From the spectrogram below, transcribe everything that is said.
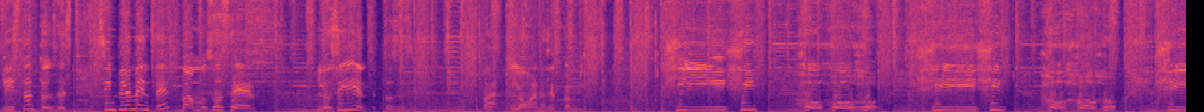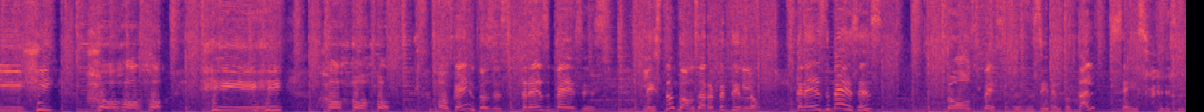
¿Listo? Entonces, simplemente vamos a hacer lo siguiente. Entonces, va- lo van a hacer conmigo. Ji, ji, jo, jo, jo. Ji, ji, jo, jo, jo. Jo, jo, jo. Jo, jo, jo. Ok, entonces tres veces. ¿Listo? Vamos a repetirlo tres veces, dos veces, es decir, en total seis veces.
